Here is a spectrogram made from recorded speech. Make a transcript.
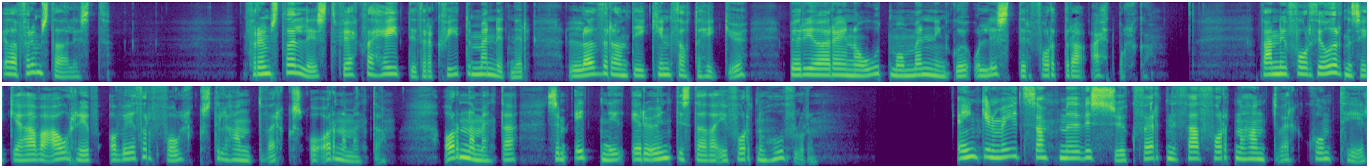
eða frumstæðalist. Frumstæðalist fekk það heiti þegar hvítu mennirnir, löðrandi í kynþáttahyggju, byrjuði að reyna út má menningu og listir fordra ættbolka. Þannig fór þjóðurnishyggja að hafa áhrif á viður fólks til handverks og ornamenta. Ornamenta sem einnig eru undistaða í fornum húðflúrum. Engin veit samt með vissu hvernig það forna handverk kom til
